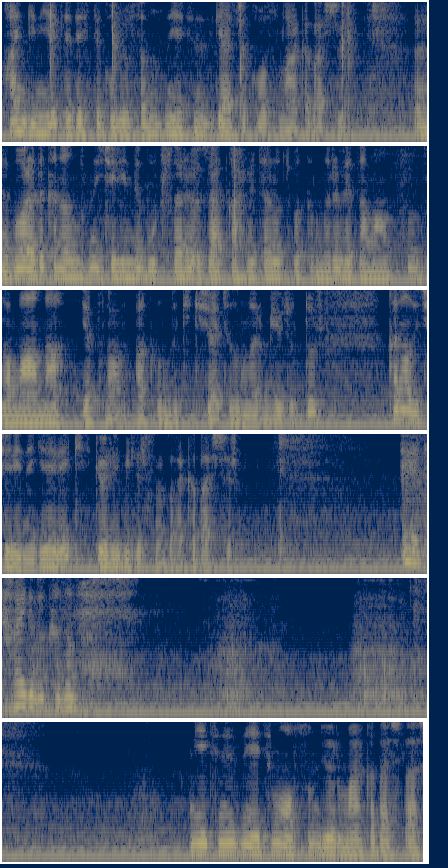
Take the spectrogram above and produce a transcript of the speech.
Hangi niyetle destek oluyorsanız niyetiniz gerçek olsun arkadaşlar. E, bu arada kanalımızın içeriğinde burçlara özel kahve tarot bakımları ve zamansız zamana yapılan aklındaki kişi açılımları mevcuttur kanal içeriğine girerek görebilirsiniz arkadaşlar. Evet haydi bakalım. Niyetiniz niyetim olsun diyorum arkadaşlar.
